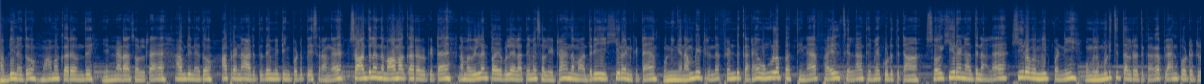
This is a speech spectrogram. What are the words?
அப்படின்னதும் மாமாக்காரர் வந்து என்னடா சொல்ற? அப்படின்னதும் அப்புறம் என்ன அடுத்தது மீட்டிங் போட்டு பேசுகிறாங்க ஸோ அதில் அந்த மாமாக்காரர்கிட்ட நம்ம வில்லன் பயபிள் எல்லாத்தையுமே சொல்லிட்டான் இந்த மாதிரி ஹீரோயின் கிட்ட நீங்கள் நம்பிட்டு இருந்த ஃப்ரெண்டுக்காரன் உங்களை பற்றின ஃபைல்ஸ் எல்லாத்தையுமே கொடுத்துட்டான். ஸோ ஹீரோயின் அதனால ஹீரோவை மீட் பண்ணி உங்களை முடிச்சு தள்ளுறதுக்காக பிளான் போட்டுட்டு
